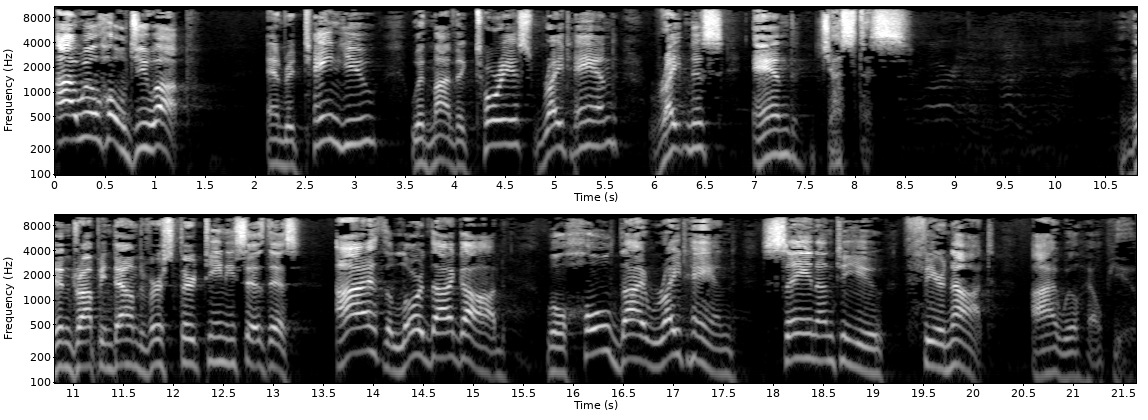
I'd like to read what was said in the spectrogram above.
I will hold you up and retain you with my victorious right hand, rightness, and justice. And then dropping down to verse 13, he says this I, the Lord thy God, will hold thy right hand, saying unto you, Fear not, I will help you.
